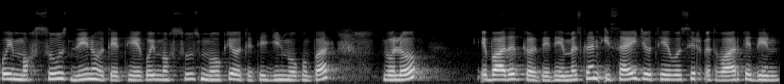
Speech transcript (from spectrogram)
कोई मखसूस दिन होते थे, कोई मखसूस मौके होते थे जिन मौक़ों पर वो लोग इबादत करते थे। मसलन ईसाई जो थे, वो सिर्फ़ इतवार के दिन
